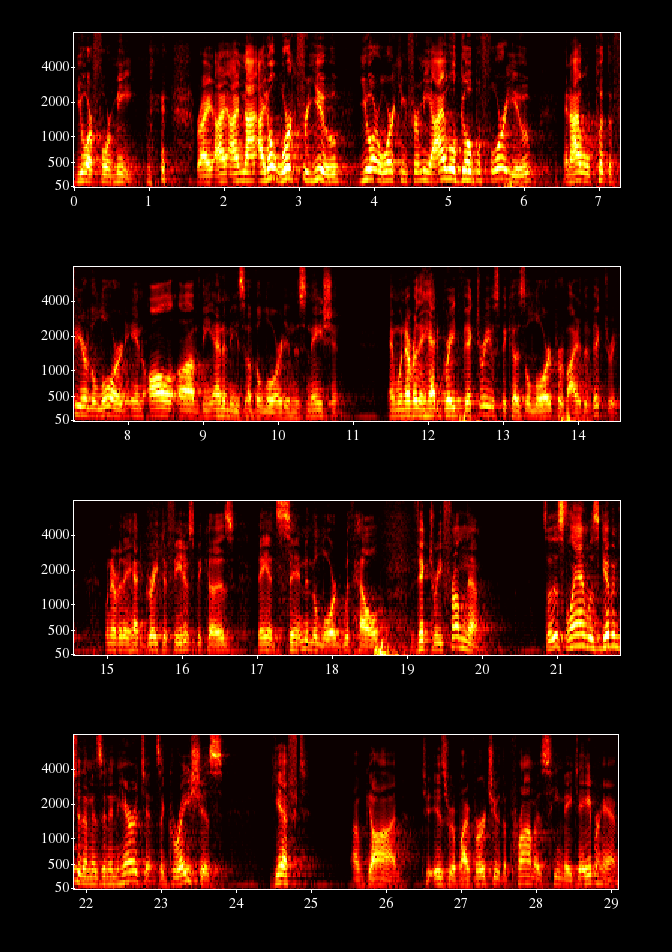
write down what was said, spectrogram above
You are for me, right? I, I'm not, I don't work for you. You are working for me. I will go before you, and I will put the fear of the Lord in all of the enemies of the Lord in this nation. And whenever they had great victory, it was because the Lord provided the victory. Whenever they had great defeat, it was because they had sinned and the Lord withheld victory from them. So this land was given to them as an inheritance, a gracious gift of God to Israel by virtue of the promise he made to Abraham.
